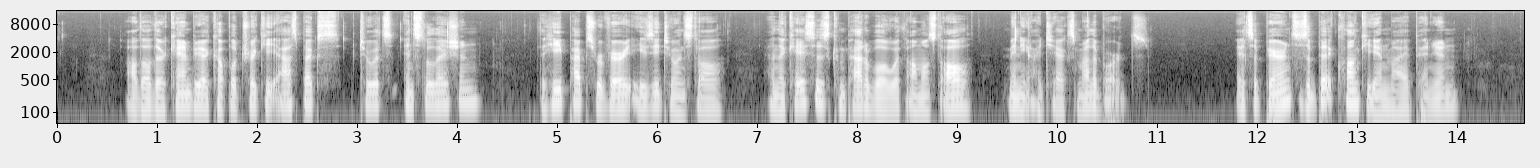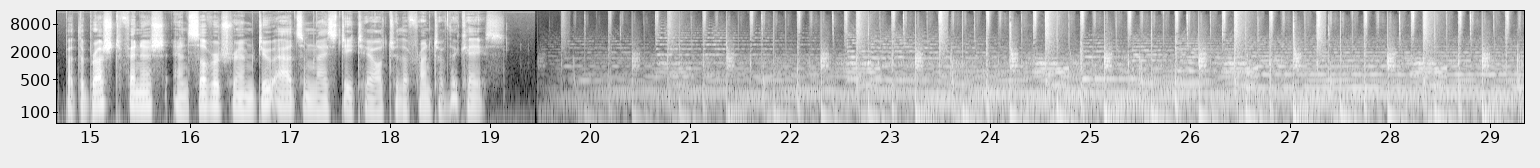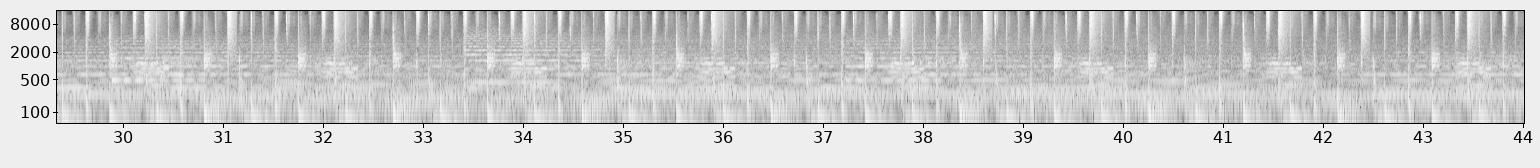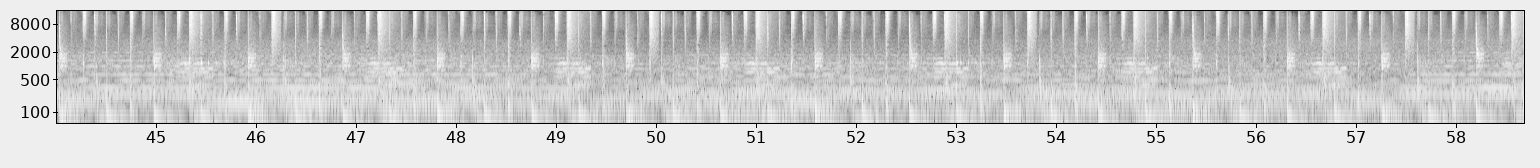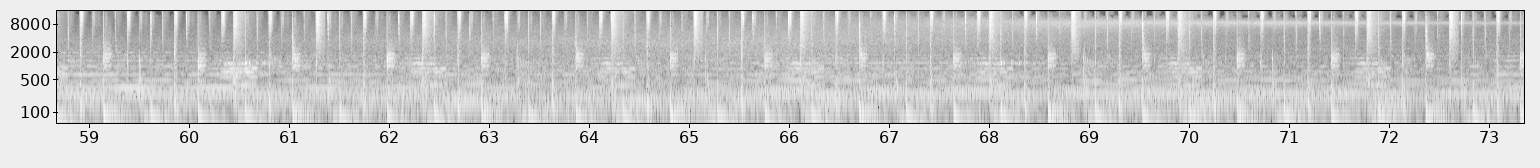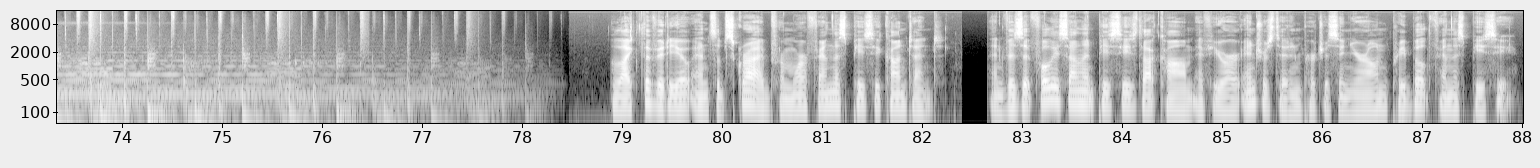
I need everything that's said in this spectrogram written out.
Although there can be a couple tricky aspects to its installation, the heat pipes were very easy to install, and the case is compatible with almost all mini ITX motherboards. Its appearance is a bit clunky in my opinion, but the brushed finish and silver trim do add some nice detail to the front of the case. Like the video and subscribe for more fanless PC content. And visit fullysilentpcs.com if you are interested in purchasing your own pre-built fanless PC.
